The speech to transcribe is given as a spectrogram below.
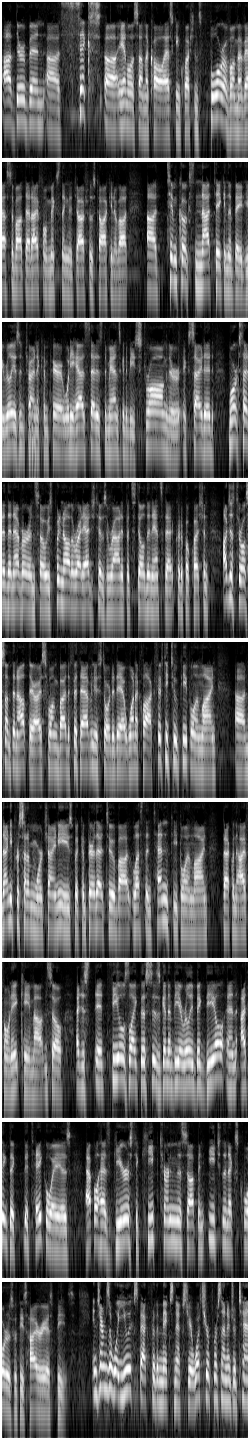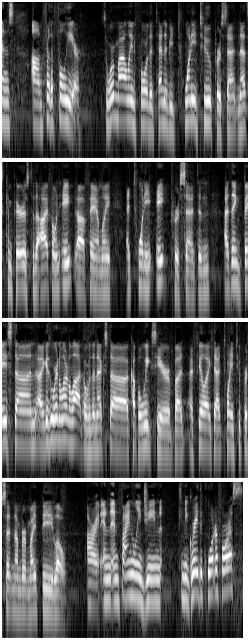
Uh, there have been uh, six uh, analysts on the call asking questions. Four of them have asked about that iPhone mix thing that Josh was talking about. Uh, Tim Cook's not taking the bait. He really isn't trying to compare it. What he has said is demand's going to be strong. They're excited more excited than ever. And so he's putting all the right adjectives around it, but still didn't answer that critical question. I'll just throw something out there. I swung by the Fifth Avenue store today at 1 o'clock, 52 people in line. Uh, 90% of them were Chinese, but compare that to about less than 10 people in line back when the iPhone 8 came out. And so I just, it feels like this is going to be a really big deal. And I think the, the takeaway is Apple has gears to keep turning this up in each of the next quarters with these higher ASPs. In terms of what you expect for the mix next year, what's your percentage of 10s um, for the full year? So we're modeling for the 10 to be 22%, and that compares to the iPhone 8 uh, family at 28%. And I think based on, I guess we're going to learn a lot over the next uh, couple weeks here, but I feel like that 22% number might be low. All right. And, and finally, Gene, can you grade the quarter for us?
